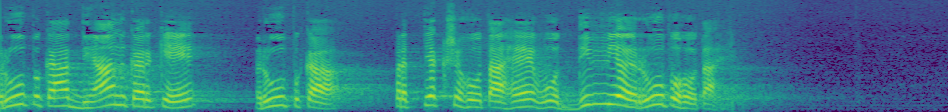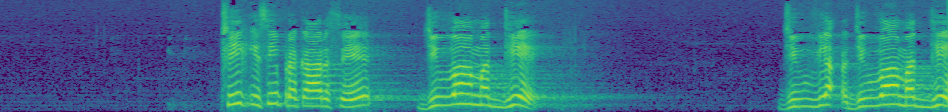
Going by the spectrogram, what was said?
रूप का ध्यान करके रूप का प्रत्यक्ष होता है, वो दिव्य रूप होता है। ठीक इसी प्रकार से जिह्वा मध्य जिव्या, जिह्वा मध्य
